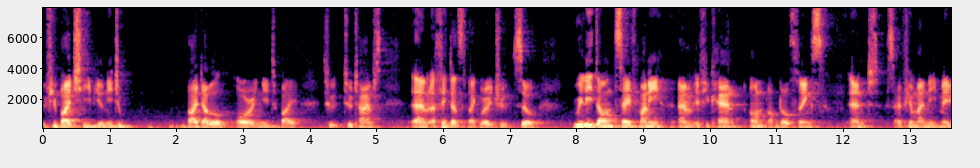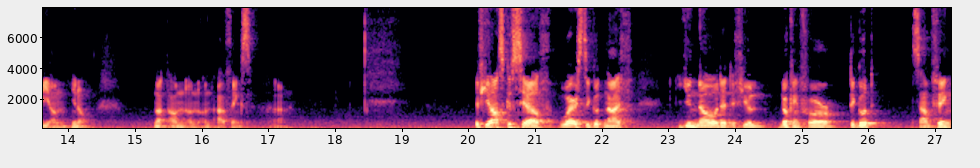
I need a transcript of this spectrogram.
if you buy cheap, you need to buy double or you need to buy two, two times. Um, I think that's like very true. So really don't save money um, if you can on, on those things and save your money maybe on, you know, not on, on, on other things. Um, if you ask yourself, where's the good knife? You know that if you're looking for the good something,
